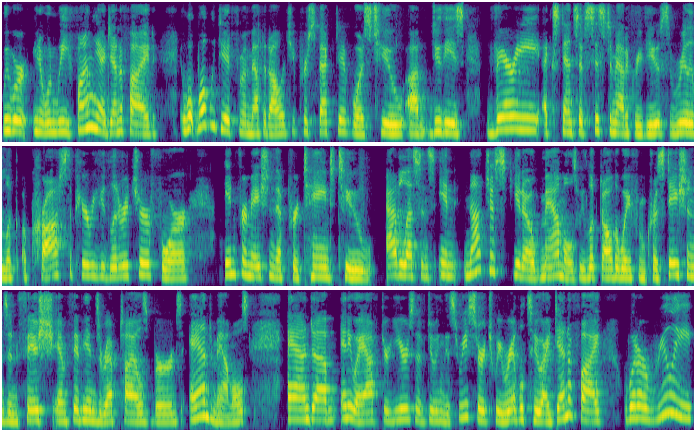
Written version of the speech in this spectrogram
we were, you know, when we finally identified what, what we did from a methodology perspective was to um, do these very extensive systematic reviews, really look across the peer-reviewed literature for information that pertained to adolescence in not just, you know, mammals. We looked all the way from crustaceans and fish, amphibians, reptiles, birds, and mammals. And um, anyway, after years of doing this research, we were able to identify what are really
